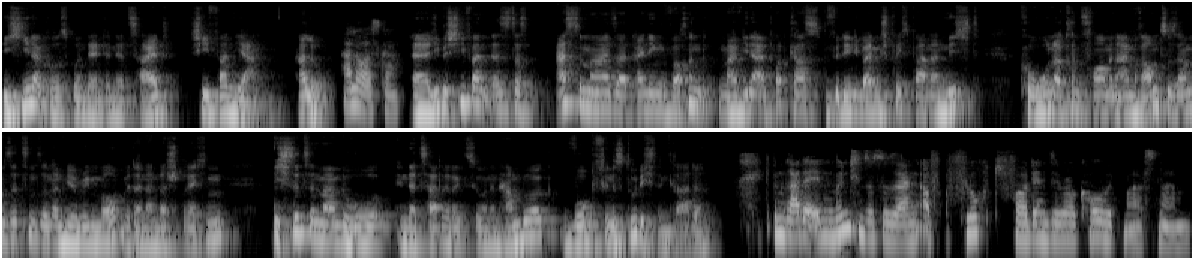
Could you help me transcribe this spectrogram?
die China-Korrespondentin der Zeit, Shifan Yang. Hallo. Hallo, Oskar. Äh, liebe Shifan, das ist das erste Mal seit einigen Wochen mal wieder ein Podcast, für den die beiden Gesprächspartner nicht Corona-konform in einem Raum zusammensitzen, sondern wir remote miteinander sprechen. Ich sitze in meinem Büro in der Zeitredaktion in Hamburg. Wo befindest du dich denn gerade? Ich bin gerade in München sozusagen auf Flucht vor den Zero-Covid-Maßnahmen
